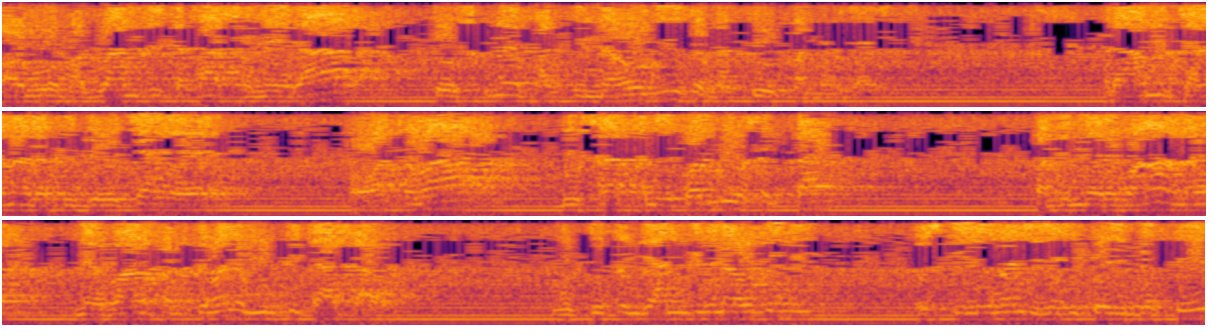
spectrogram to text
और वो भगवान की कथा सुनेगा तो उसमें भक्ति न होगी तो भक्ति उत्पन्न हो जाएगी। रामचरण रथ जो चाहे और अथवा दूसरा फल भी हो सकता है। पद निर्वाण निर्वाण पद के मैंने मुक्ति चाहता हो मुक्ति तो ज्ञान के बिना होती नहीं। उसके लिए मैंने यदि कोई व्यक्ति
